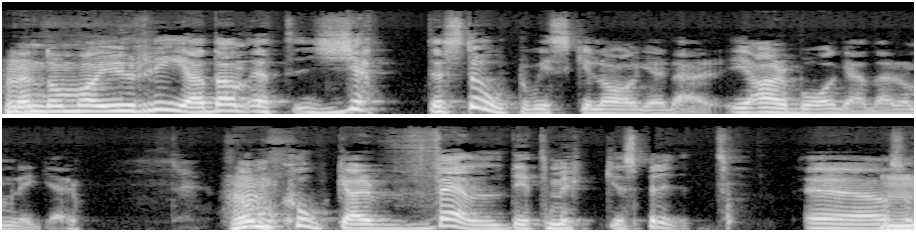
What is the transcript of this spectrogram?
Men de har ju redan ett jättestort whiskylager där i Arboga där de ligger. De kokar väldigt mycket sprit. Eh, och så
